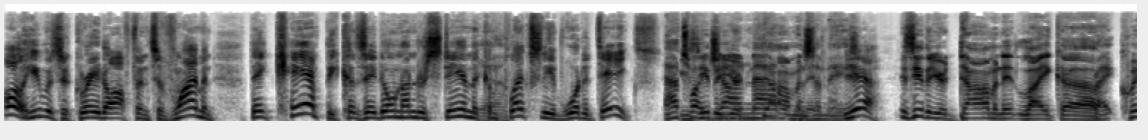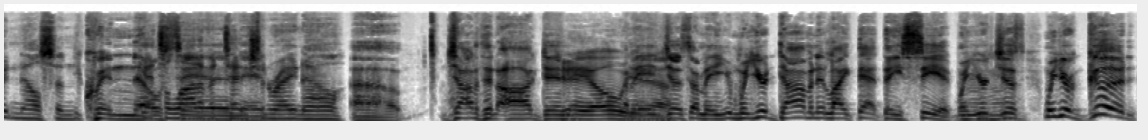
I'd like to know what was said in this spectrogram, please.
"Oh, he was a great offensive lineman," they can't because they don't understand the complexity of what it takes. That's It's why you're John Madden was dominant. amazing. Yeah. It's either you're dominant like uh, Right. Quenton Nelson. Quenton Nelson. Gets a lot of attention and- right now. uh, Jonathan Ogden. J.O., I mean, yeah. just I mean, when you're dominant like that, they see it. When you're mm-hmm. just when you're good,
